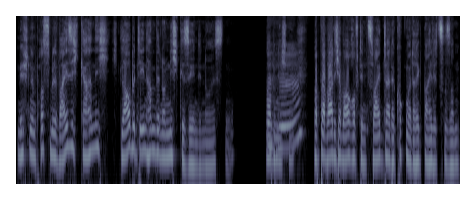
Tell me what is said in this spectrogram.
Mission Impossible weiß ich gar nicht. Ich glaube, den haben wir noch nicht gesehen, den neuesten. Ich glaube nicht. Ne? Mhm. Ich glaube, da warte ich aber auch auf den zweiten Teil, da gucken wir direkt beide zusammen.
